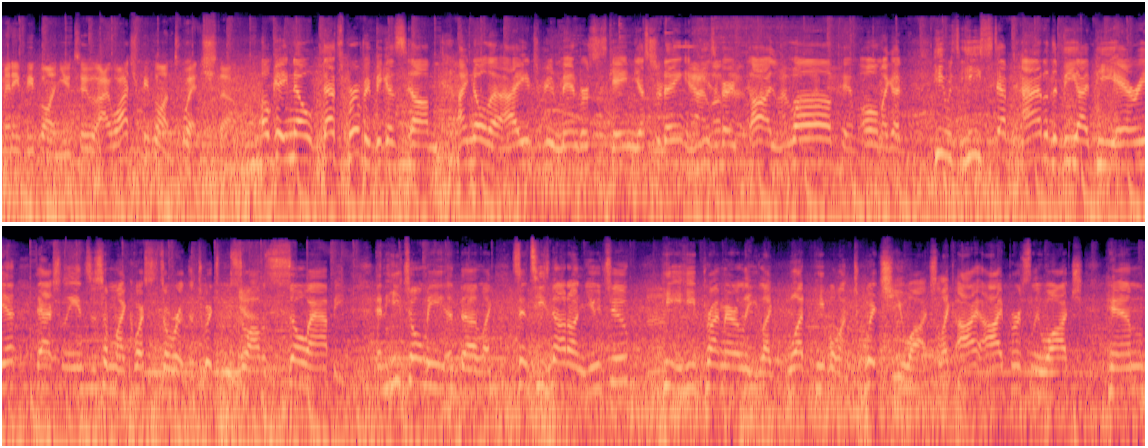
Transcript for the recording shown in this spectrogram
many people on YouTube. I watch people on Twitch though. Okay, no, that's perfect because um, I know that I interviewed Man vs. Game yesterday, and Yeah, he's very. Oh, I, I love love, him. Oh my God, he was he stepped out of the VIP area to actually answer some of my questions over at the Twitch booth. So Yeah. I was so happy, and he told me that like since he's not on YouTube, Mm-hmm. he, he primarily like what people on Twitch you watch. Like I I personally watch him,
